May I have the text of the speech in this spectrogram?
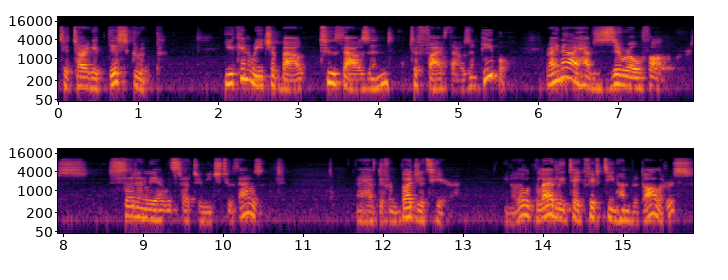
to target this group, you can reach about 2,000 to 5,000 people. Right now I have zero followers. Suddenly I would start to reach 2,000. I have different budgets here. You know, they'll gladly take $1,500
